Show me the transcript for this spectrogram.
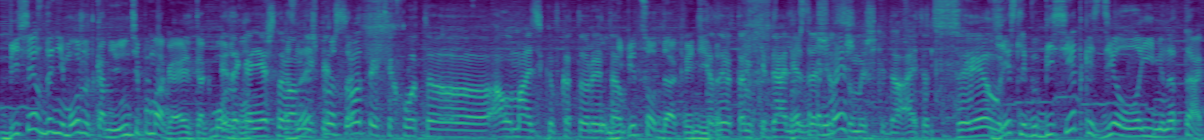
Bethesda не может, комьюнити помогает, как может. Это, Вот, конечно, вам знаешь, не 500 просто... этих вот э, алмазиков, которые Ну, там... Не 500, да, кредитов. Которые там кидали Просто за счет понимаешь, сумочки, да, а это целый. Если бы беседка сделала именно так,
